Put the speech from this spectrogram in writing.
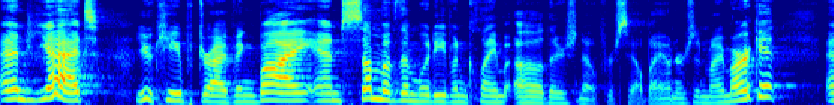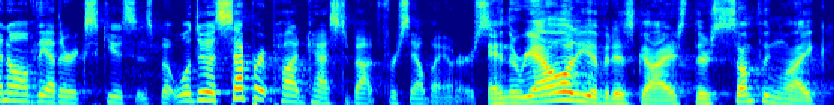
And yet you keep driving by, and some of them would even claim, "Oh, there's no for sale by owners in my market," and all of the other excuses. But we'll do a separate podcast about for sale by owners. And the reality of it is, guys, there's something like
